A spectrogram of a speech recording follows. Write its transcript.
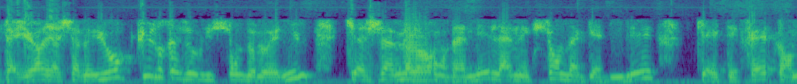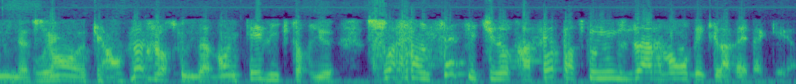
D'ailleurs, il n'y a jamais eu aucune résolution de l'ONU qui a jamais condamné l'annexion de la Galilée qui a été faite en 1900. 49 lorsque nous avons été victorieux. 67, c'est une autre affaire parce que nous avons déclaré la guerre.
